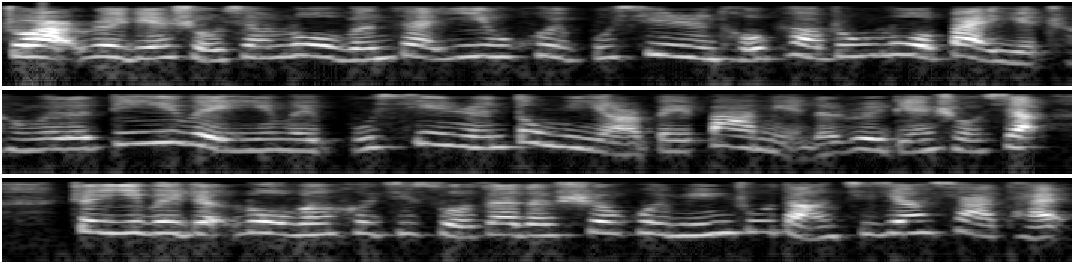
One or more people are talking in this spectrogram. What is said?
周二，瑞典首相洛文在议会不信任投票中落败，也成为了第一位因为不信任动议而被罢免的瑞典首相。这意味着洛文和其所在的社会民主党即将下台，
